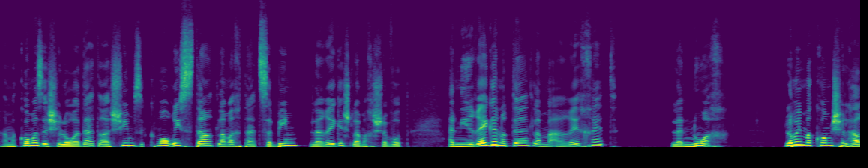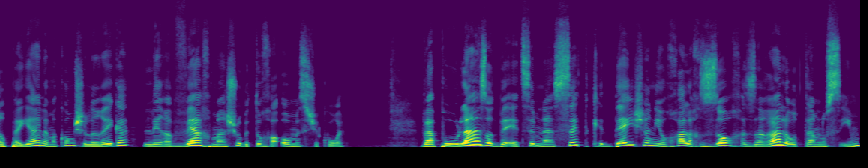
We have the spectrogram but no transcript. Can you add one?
המקום הזה של הורדת רעשים, זה כמו ריסטארט למערכת העצבים, לרגש, למחשבות. אני רגע נותנת למערכת לנוח, לא ממקום של הרפייה, אלא מקום של רגע לרווח משהו בתוך העומס שקורה. והפעולה הזאת בעצם נעשית כדי שאני אוכל לחזור חזרה לאותם נושאים,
